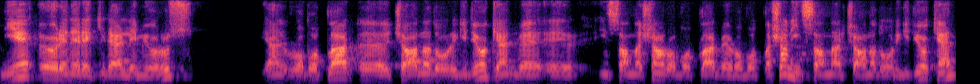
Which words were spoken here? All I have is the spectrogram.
Niye öğrenerek ilerlemiyoruz? Yani robotlar e, çağına doğru gidiyorken ve e, insanlaşan robotlar ve robotlaşan insanlar çağına doğru gidiyorken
